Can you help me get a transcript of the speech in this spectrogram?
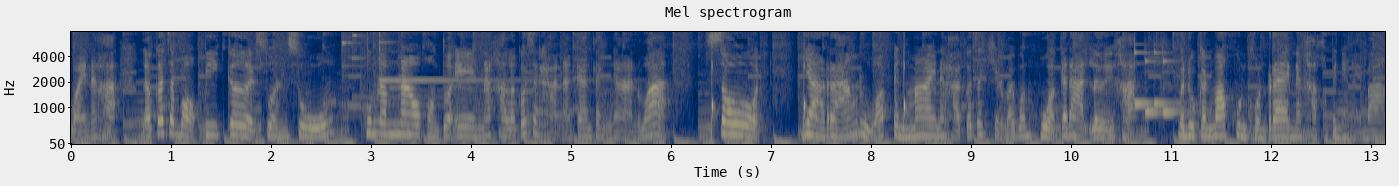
ไว้นะคะ แล้วก็จะบอกปีเกิดส่วนสูง ภูมิลำเนาของตัวเองนะคะ แล้วก็สถานะการแต่งงานว่า โสด อย่าร้างหรือว่าเป็นไม้นะคะ ก็จะเขียนไว้บนหัวกระดาษเลยค่ะ มาดูกันว่าคุณคนแรกนะคะเขาเป็นยังไงบ้าง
